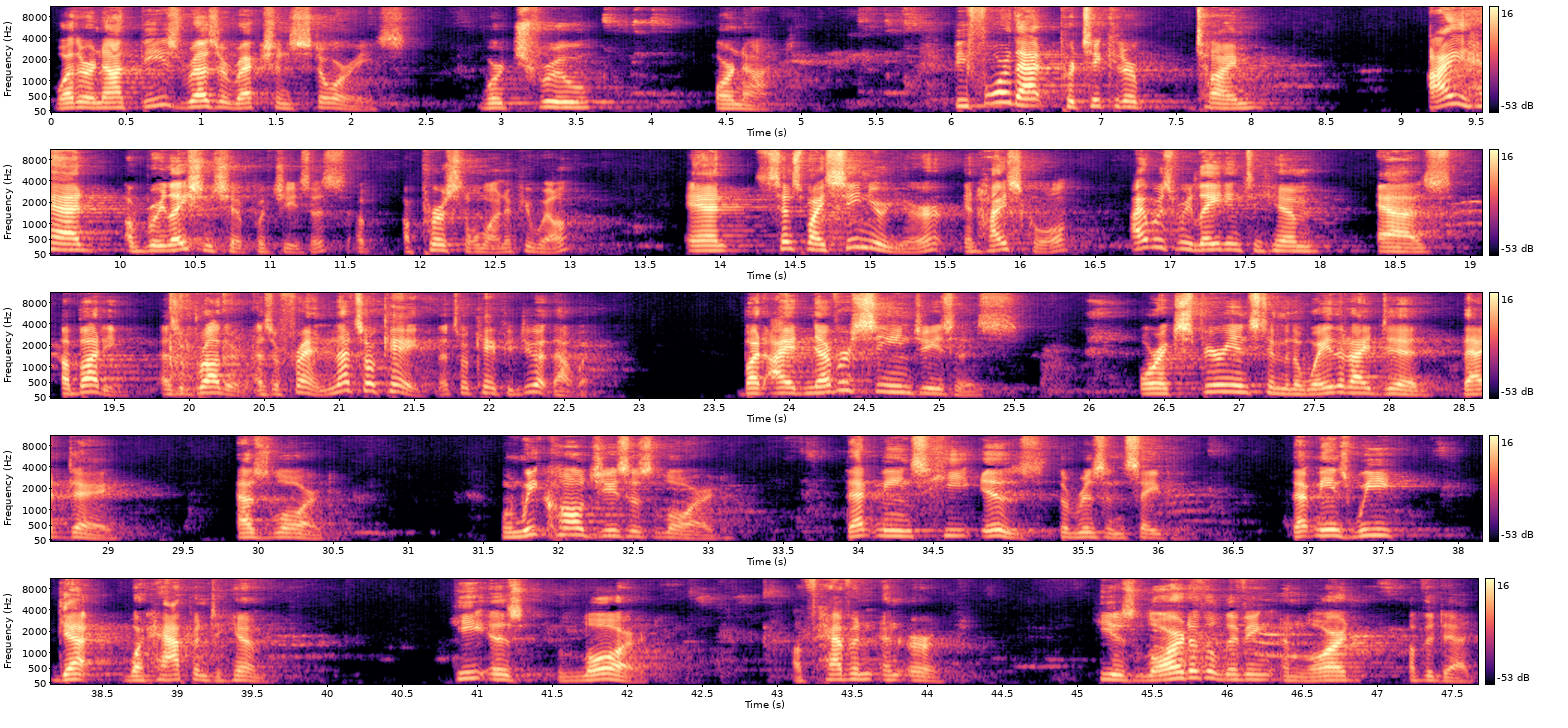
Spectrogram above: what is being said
whether or not these resurrection stories were true or not. Before that particular time, I had a relationship with Jesus, a, a, personal one, if you will. And since my senior year in high school, I was relating to him as a buddy, as a brother, as a friend. And that's okay. That's okay if you do it that way. But I had never seen Jesus or experienced him in the way that I did that day as Lord. When we call Jesus Lord, that means he is the risen Savior. That means we get what happened to him. He is Lord of heaven and earth. He is Lord of the living and Lord of the dead.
